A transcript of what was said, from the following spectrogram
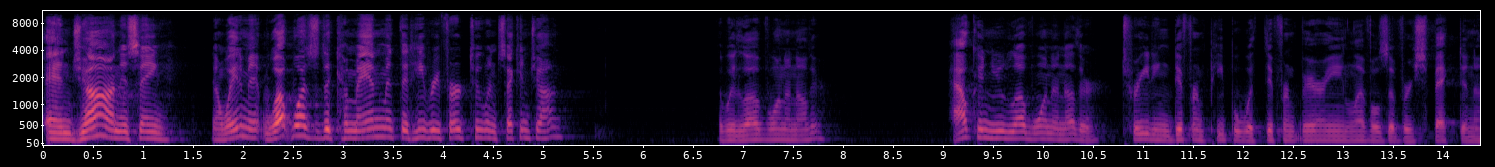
And John is saying, now wait a minute, what was the commandment that he referred to in 2 John? That we love one another? How can you love one another treating different people with different varying levels of respect and, uh,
